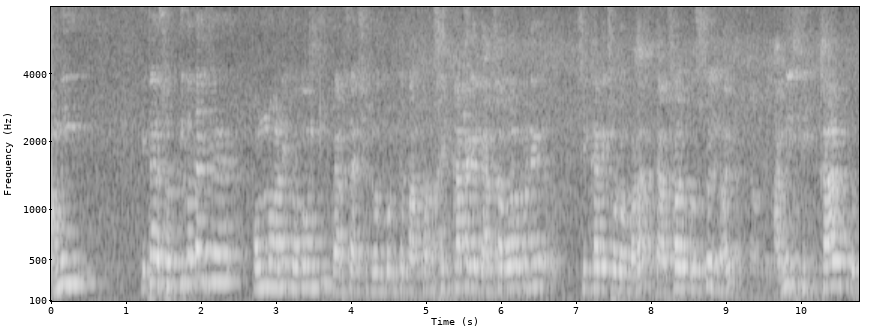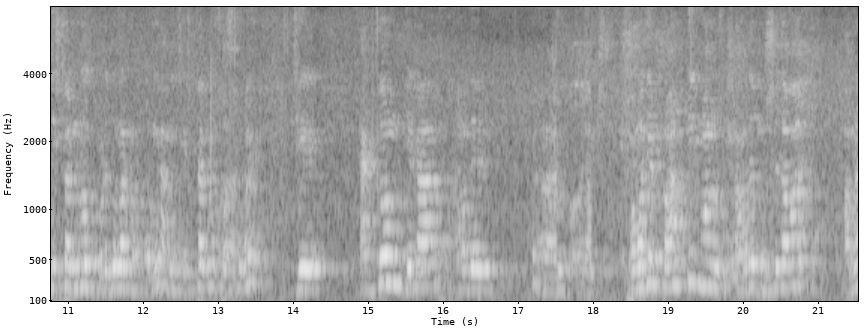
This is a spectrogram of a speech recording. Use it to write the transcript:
আমি এটা সত্যি কথাই যে অন্য অনেক রকম ব্যবসা ছিল করতে পারতাম। শিক্ষাটাকে ব্যবসা বলা মানে শিক্ষাকে ছোট করা ব্যবসা অবশ্যই নয়। আমি শিক্ষার প্রতিষ্ঠানগুলো গড়ে তোলার মাধ্যমে আমি চেষ্টা করি সবসময় যে একদম যেটা আমাদের সমাজের প্রান্তিক মানুষদের আমাদের মুর্শিদাবাদ আমরা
